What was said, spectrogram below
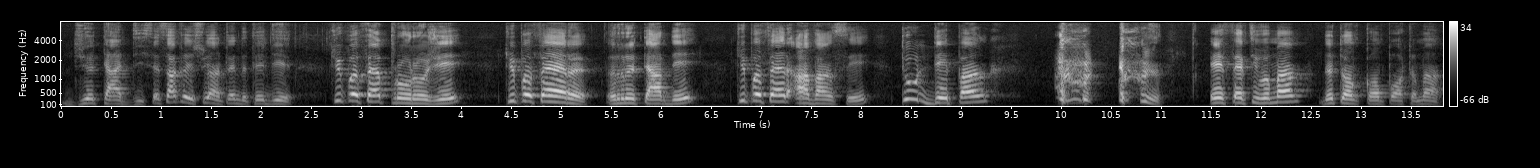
Dieu t'a dit. C'est ça que je suis en train de te dire. Tu peux faire proroger, tu peux faire retarder, tu peux faire avancer. Tout dépend effectivement de ton comportement.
